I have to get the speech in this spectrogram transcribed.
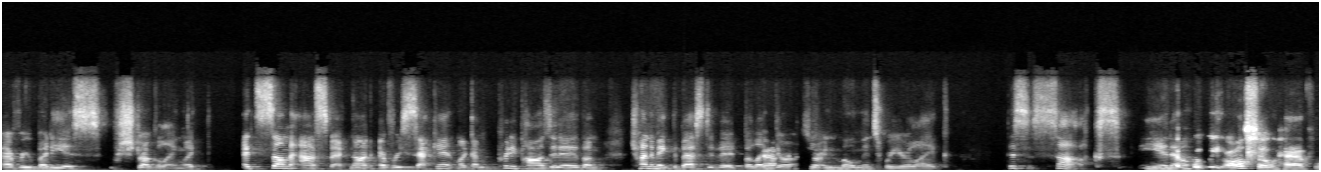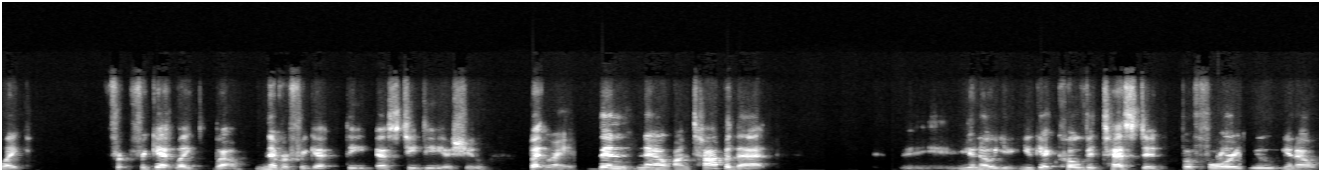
everybody is struggling. Like at some aspect, not every second. Like I'm pretty positive. I'm trying to make the best of it, but like yeah. there are certain moments where you're like, this sucks, you know? But, we also have like, for, forget like, well, never forget the STD issue. But right. then now on top of that, you know, you, you get COVID tested before right. you, you know,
